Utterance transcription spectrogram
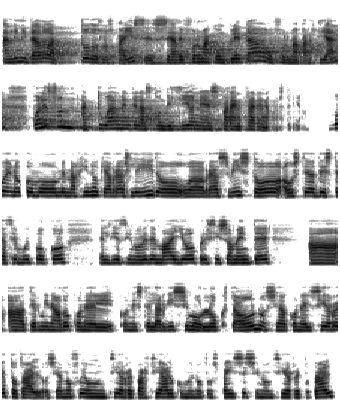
han limitado a todos los países, sea de forma completa o forma parcial. ¿Cuáles son actualmente las condiciones para entrar en Austria? Bueno, como me imagino que habrás leído o habrás visto, Austria desde hace muy poco, el 19 de mayo precisamente, ha, terminado con, el, con este larguísimo lockdown, o sea, con el cierre total. O sea, no fue un cierre parcial como en otros países, sino un cierre total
